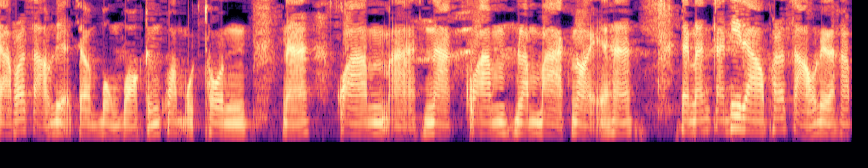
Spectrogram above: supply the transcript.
ดาวพระเสาร์เนี่ยจะบ่งบอกถึงความอดทนนะความหนักความลำบากหน่อยนะฮะดังนั้นการที่ดาวพระเสาร์เนี่ยนะครับ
